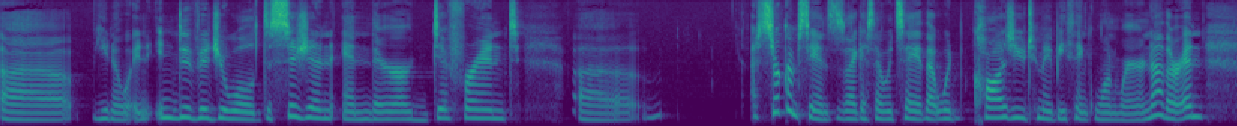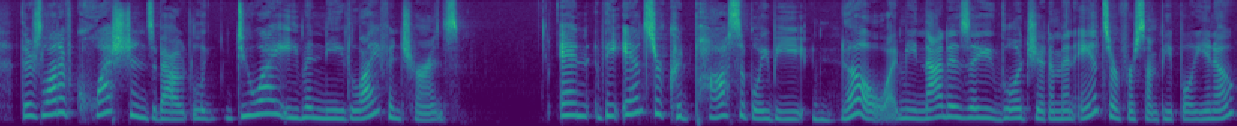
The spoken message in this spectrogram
uh, you know, an individual decision, and there are different. Uh, circumstances, I guess I would say, that would cause you to maybe think one way or another. And there's a lot of questions about like, do I even need life insurance? And the answer could possibly be no. I mean, that is a legitimate answer for some people, you know?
